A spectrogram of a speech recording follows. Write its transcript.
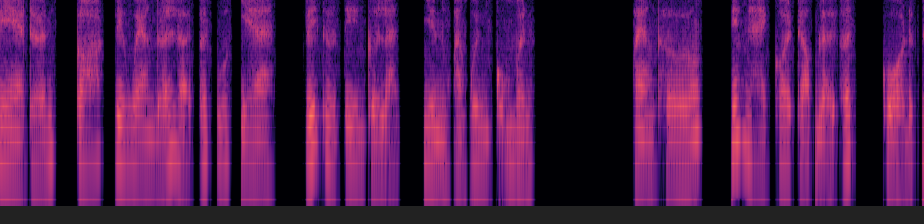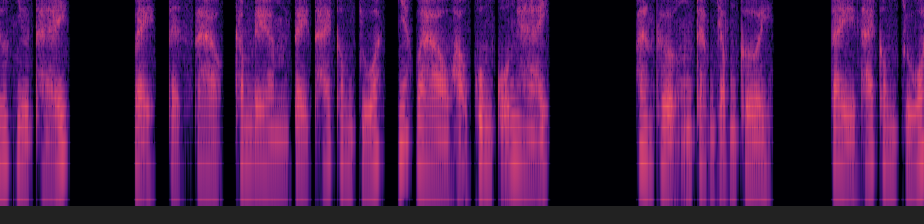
Nghe đến có liên quan đến lợi ích quốc gia, Lý Thừa Tiên cười lạnh nhìn hoàng huynh của mình. Hoàng thượng, nếu ngài coi trọng lợi ích của đất nước như thế, vậy tại sao không đem Tây Thái công chúa nhét vào hậu cung của ngài? Hoàng thượng trầm giọng cười. Tây Thái công chúa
